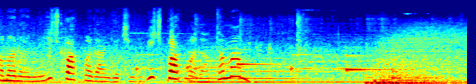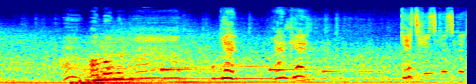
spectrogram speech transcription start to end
Aman anne hiç bakmadan geçelim. Hiç bakmadan tamam mı? Aman aman. Gel gel gel. Geç geç geç geç.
